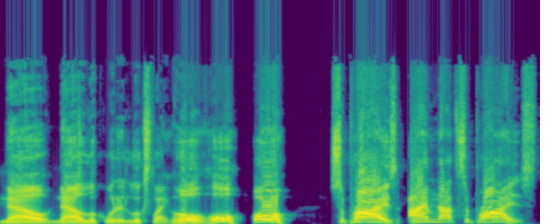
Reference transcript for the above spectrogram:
Now, now look what it looks like. Oh, oh, oh, surprise. I'm not surprised.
